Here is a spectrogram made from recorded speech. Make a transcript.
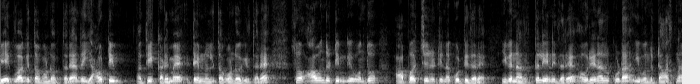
ವೇಗವಾಗಿ ತಗೊಂಡು ಹೋಗ್ತಾರೆ, ಅಂದರೆ ಯಾವ ಟೀಮ್ ಅತಿ ಕಡಿಮೆ ಟೈಮ್ನಲ್ಲಿ ತಗೊಂಡೋಗಿರ್ತಾರೆ ಸೊ ಆ ಒಂದು ಟೀಮ್ಗೆ ಒಂದು ಆಪರ್ಚುನಿಟಿನ ಕೊಟ್ಟಿದ್ದಾರೆ. ಈಗ ನರಕದಲ್ಲಿ ಏನಿದ್ದಾರೆ ಅವ್ರೇನಾದರೂ ಕೂಡ ಈ ಒಂದು ಟಾಸ್ಕ್ನ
